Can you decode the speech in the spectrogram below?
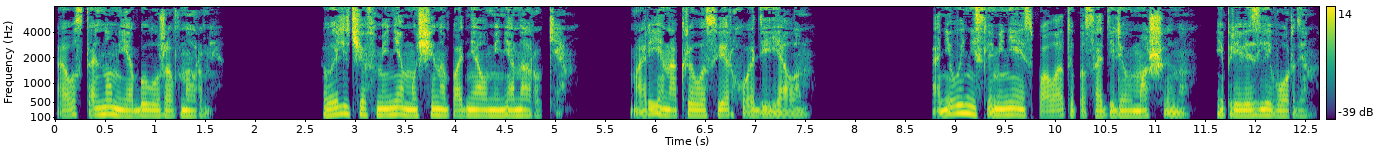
А в остальном я был уже в норме. Вылечив меня, мужчина поднял меня на руки. Мария накрыла сверху одеялом. Они вынесли меня из палаты, посадили в машину и привезли в Орден.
